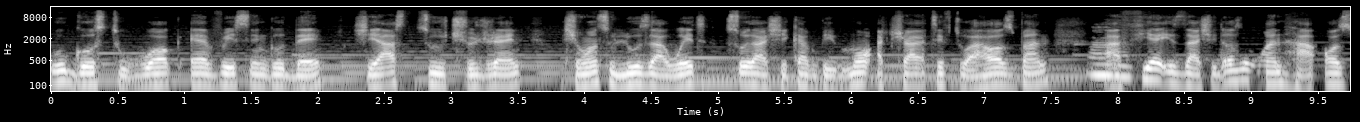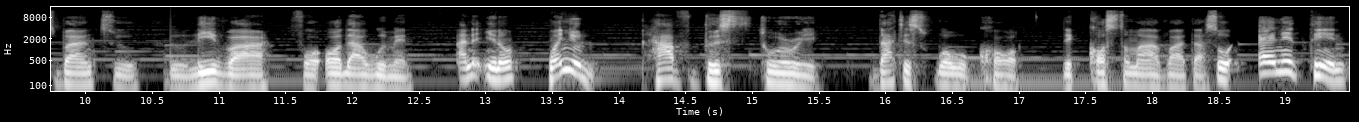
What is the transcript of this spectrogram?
who goes to work every single day she has two children she wants to lose her weight so that she can be more attractive to her husband her Mm. fear is that she doesn't want her husband to, to leave her for other women. And you know, when you have this story, that is what we call the customer avatar. So anything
